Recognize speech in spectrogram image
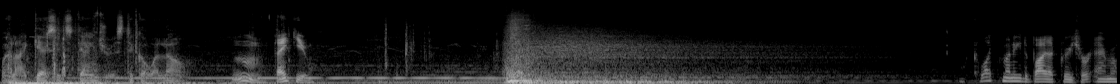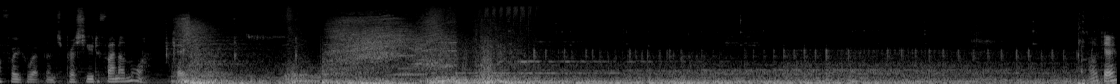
Well, I guess it's dangerous to go alone. Hmm, thank you. Collect money to buy upgrades or ammo for your weapons. Press U to find out more. Okay. Okay.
